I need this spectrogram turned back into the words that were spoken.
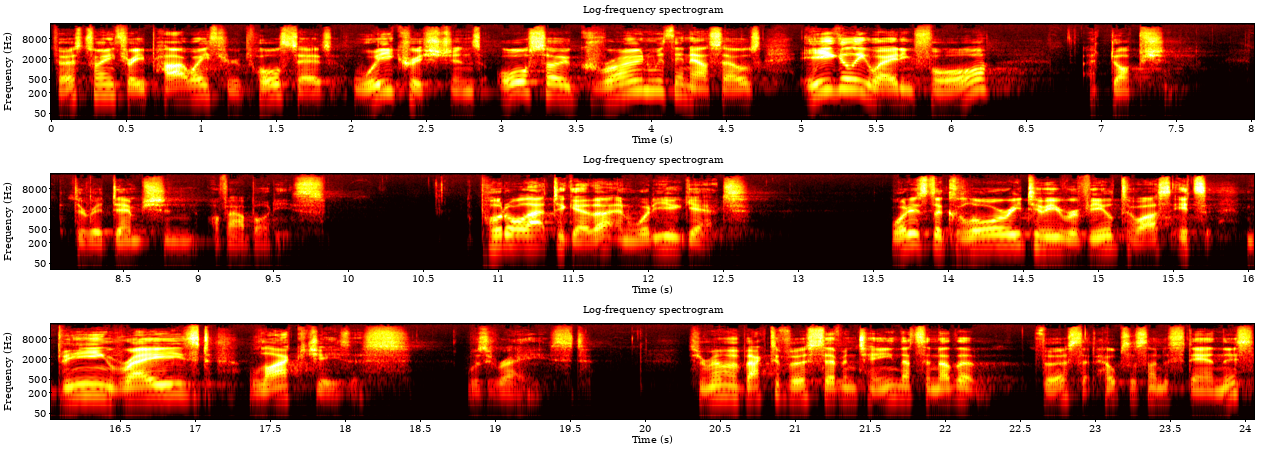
Verse 23, partway through, Paul says, We Christians also groan within ourselves, eagerly waiting for adoption, the redemption of our bodies. Put all that together, and what do you get? What is the glory to be revealed to us? It's being raised like Jesus was raised. So remember back to verse 17, that's another verse that helps us understand this.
